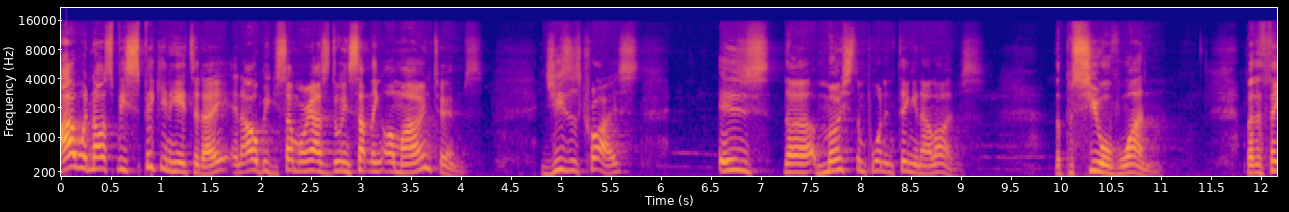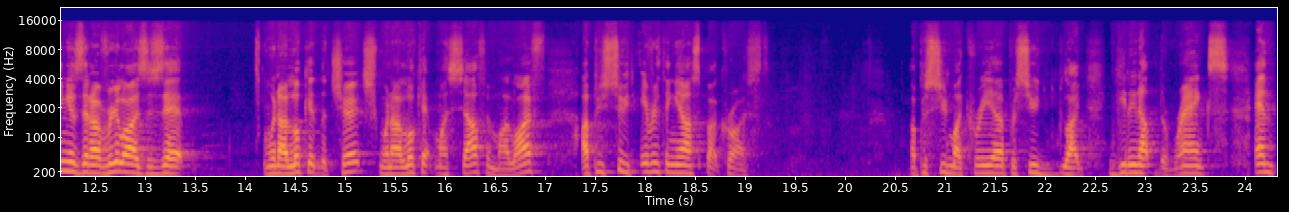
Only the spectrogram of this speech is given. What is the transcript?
I would not be speaking here today and I'll be somewhere else doing something on my own terms. Jesus Christ is the most important thing in our lives the pursuit of one. But the thing is that I've realized is that when I look at the church, when I look at myself and my life, I pursued everything else but Christ. I pursued my career, pursued like getting up the ranks, and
